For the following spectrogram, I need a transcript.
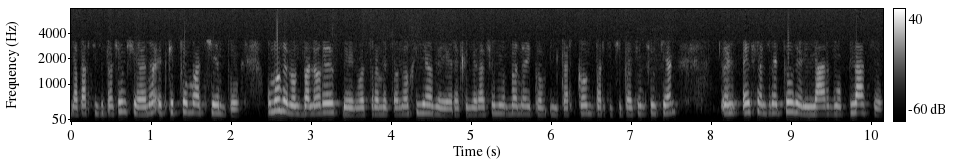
la participación ciudadana es que toma tiempo. Uno de los valores de nuestra metodología de regeneración urbana y con, participación social es el reto del largo plazo.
